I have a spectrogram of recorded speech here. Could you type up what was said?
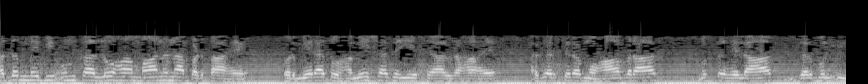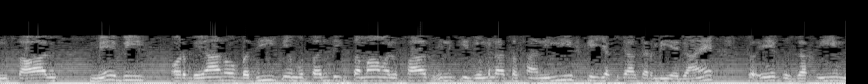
ادب میں بھی ان کا لوہا ماننا پڑتا ہے، اور میرا تو ہمیشہ سے یہ خیال رہا ہے۔ اگر صرف محاورات، مستحلات، ضرب الانصال میں بھی اور بیان و بدی کے متعلق تمام الفاظ ان کی جملہ تصانیف کے یکجا کر لیے جائیں، تو ایک ذخیم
